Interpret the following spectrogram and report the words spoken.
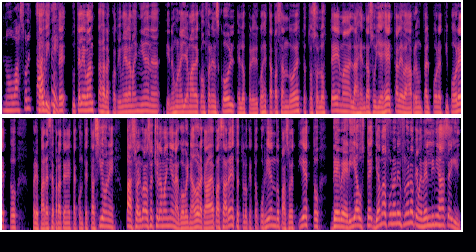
no va a soltarte. Saudi, tú te, tú te levantas a las cuatro y media de la mañana, tienes una llamada de conference call, en los periódicos está pasando esto, estos son los temas, la agenda suya es esta, le van a preguntar por esto y por esto, prepárese para tener estas contestaciones. Pasó algo a las ocho de la mañana, gobernador, acaba de pasar esto, esto es lo que está ocurriendo, pasó esto y esto. Debería usted, llama a fulano y fulano que me den líneas a seguir.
